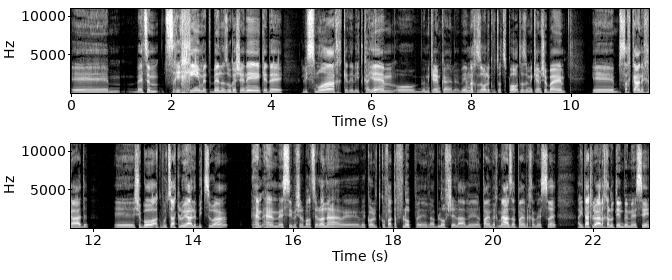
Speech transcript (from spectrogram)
אה, בעצם צריכים את בן הזוג השני כדי לשמוח, כדי להתקיים, או במקרים כאלה. ואם נחזור לקבוצות ספורט, אז זה מקרים שבהם אה, שחקן אחד, אה, שבו הקבוצה תלויה לביצוע, הם, הם מסי ושל ברצלונה אה, בכל תקופת הפלופ אה, והבלוף שלה מ-2000 מאז 2015, הייתה תלויה לחלוטין במסי,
